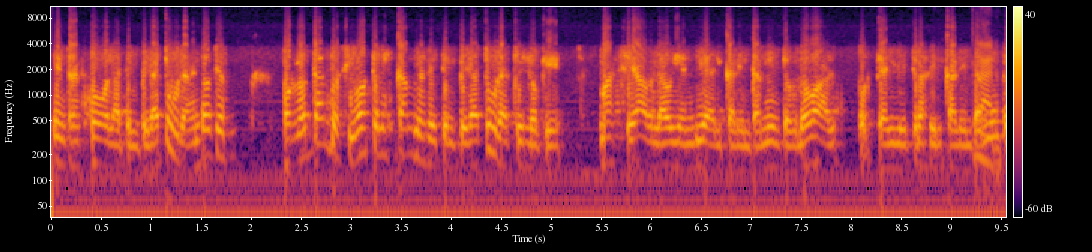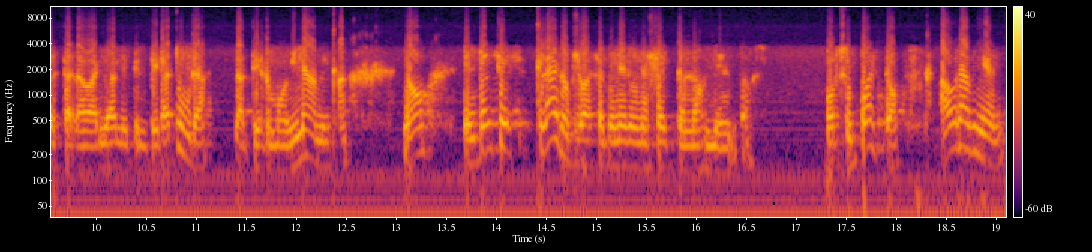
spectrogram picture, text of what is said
entra en juego la temperatura. Entonces, por lo tanto, si vos tenés cambios de temperatura, que es lo que más se habla hoy en día del calentamiento global, porque ahí detrás del calentamiento está la variable temperatura, la termodinámica, ¿no? Entonces, claro que vas a tener un efecto en los vientos, por supuesto. Ahora bien,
